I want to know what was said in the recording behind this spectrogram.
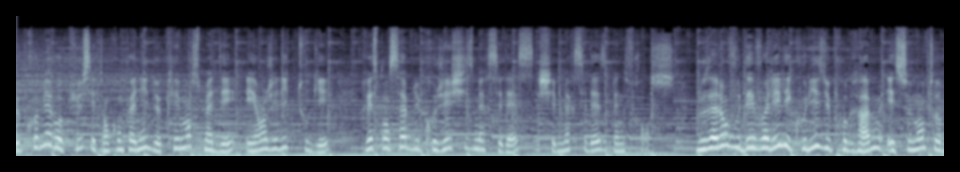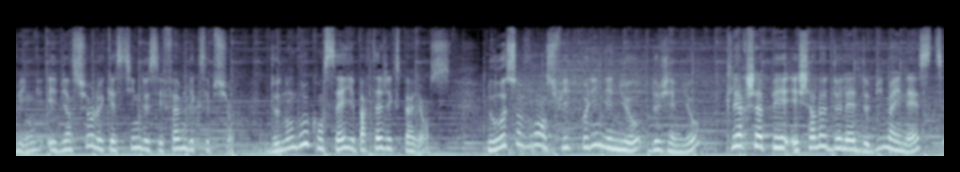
Le premier opus est en compagnie de Clémence Madé et Angélique Touguet, responsables du projet Cheese Mercedes chez Mercedes-Benz France. Nous allons vous dévoiler les coulisses du programme et ce mentoring, et bien sûr le casting de ces femmes d'exception. De nombreux conseils et partages d'expériences. Nous recevrons ensuite Pauline Legnaud de Gemio, Claire Chappé et Charlotte Delette de Be My Nest,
